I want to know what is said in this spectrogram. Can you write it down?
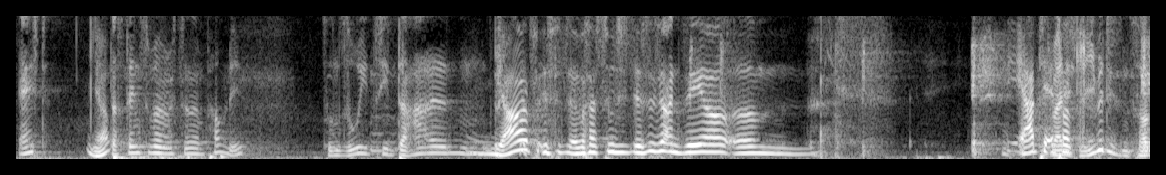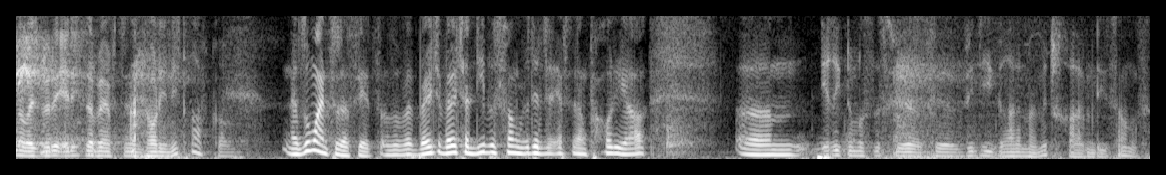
Echt? Ja. Das denkst du beim FC St. Pauli? So einen suizidalen. Ja, es ist, was hast du, das ist ein sehr, ähm, er hatte Ich meine, etwas, ich liebe diesen Song, aber ich würde ehrlich gesagt beim FC St. Pauli nicht drauf kommen. Na so meinst du das jetzt, also welche, welcher Liebessong würde den FC St. Pauli ja, ähm, Erik, du musst es für, für Willi gerade mal mitschreiben, die Songs.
